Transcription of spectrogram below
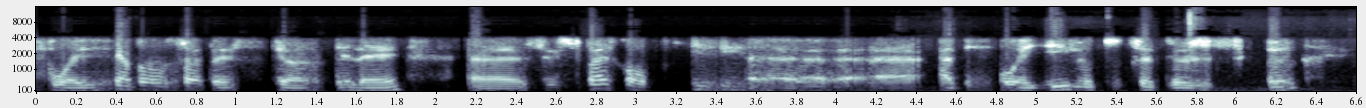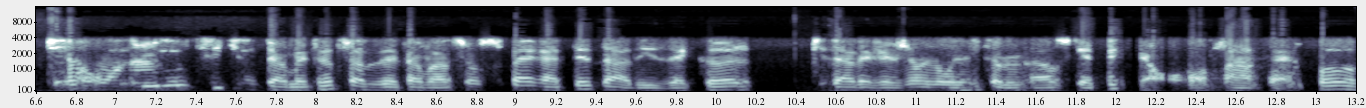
citoyen. Quand on se fait un délai, euh, c'est super compliqué euh, à déployer là, toute cette logistique-là. On a un outil qui nous permettrait de faire des interventions super rapides dans des écoles puis dans les régions éloignées comme le nord du Québec, on s'en sert pas.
